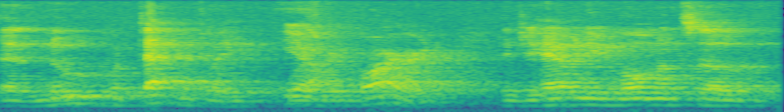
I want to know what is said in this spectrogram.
that knew what technically was Yeah. required, did you have any moments of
